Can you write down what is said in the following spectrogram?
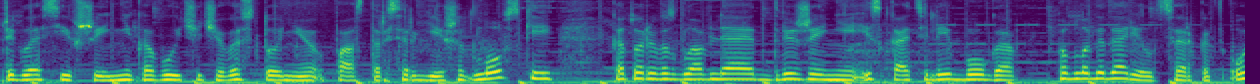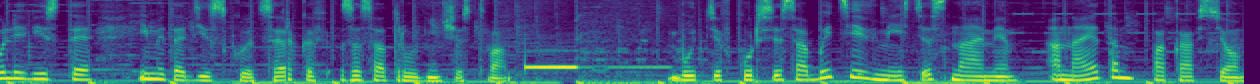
пригласивший Ника Вуйчича в Эстонию пастор Сергей Шедловский, который возглавляет движение искателей Бога, поблагодарил церковь Оливисте и методистскую церковь за сотрудничество. Будьте в курсе событий вместе с нами. А на этом пока все.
